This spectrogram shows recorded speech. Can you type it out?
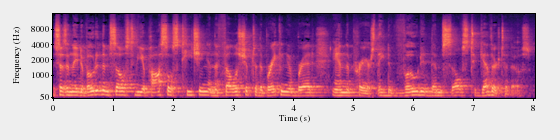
It says, And they devoted themselves to the apostles' teaching and the fellowship, to the breaking of bread and the prayers. They devoted themselves together to those.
